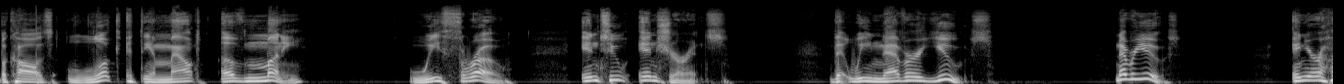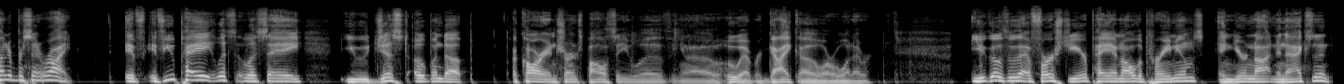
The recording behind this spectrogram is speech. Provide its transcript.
because look at the amount of money we throw into insurance that we never use. Never use. And you're 100% right if if you pay let's let's say you just opened up a car insurance policy with you know whoever Geico or whatever you go through that first year paying all the premiums and you're not in an accident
